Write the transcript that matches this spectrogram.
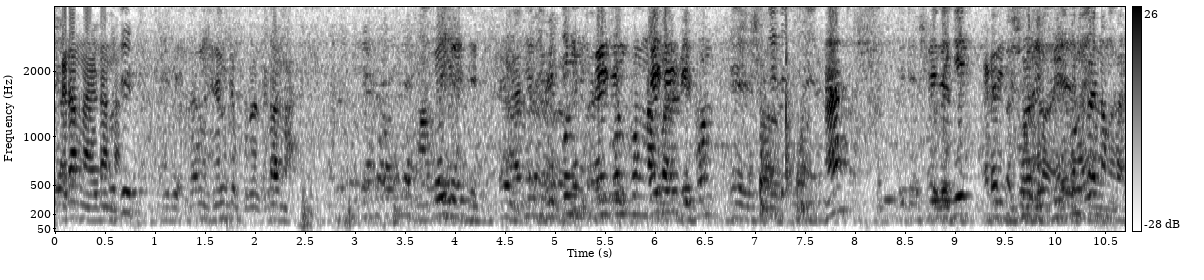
এটা না এটা না হ্যান্ডকে পুরো এটা না এই যে রিপন রিপন কোন নাম্বার রিপন হ্যাঁ এই যে এটা রিপন নাম্বার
